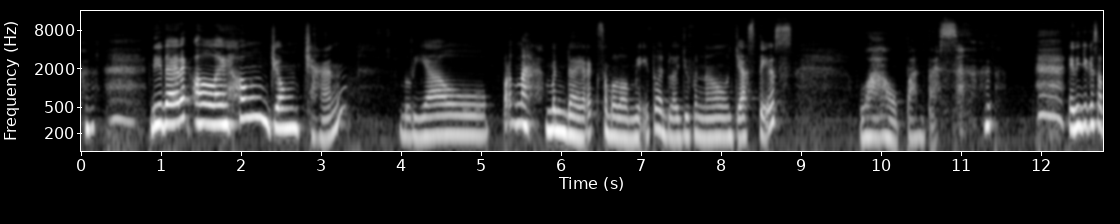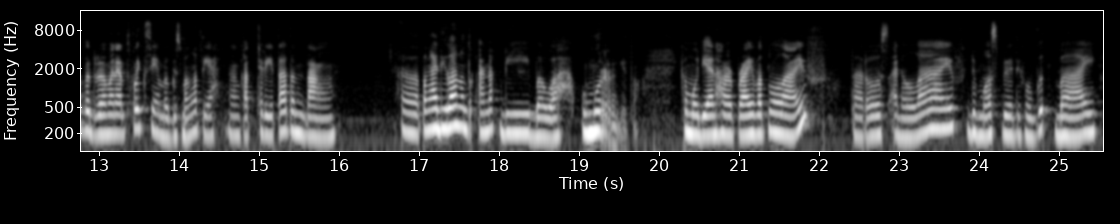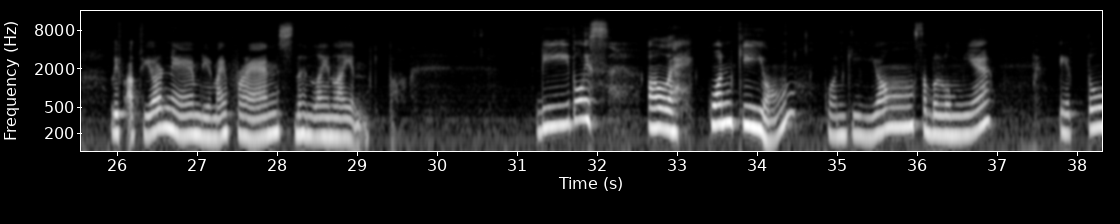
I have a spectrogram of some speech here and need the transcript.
Didirect oleh Hong Jong Chan. Beliau pernah mendirect sebelumnya itu adalah Juvenile Justice. Wow, pantas. ini juga satu drama Netflix yang bagus banget ya, ngangkat cerita tentang uh, pengadilan untuk anak di bawah umur gitu. Kemudian Her Private Life, terus ada Life, The Most Beautiful Goodbye, Live Up to Your Name, Dear My Friends, dan lain-lain gitu. Ditulis oleh Kwon Ki Yong. Kwon Ki Yong sebelumnya itu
